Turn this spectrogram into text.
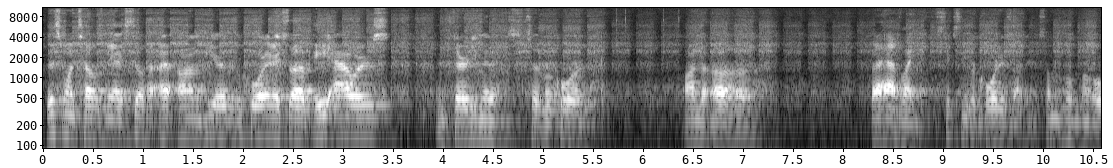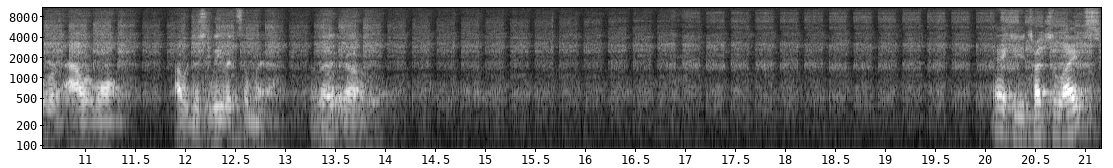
This one tells me I still, I, on here, the recording, I still have eight hours and 30 minutes to record on the, uh, but I have like 60 recordings on there. Some of them are over an hour long. I would just leave it somewhere and let go. Hey, can you touch the lights?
